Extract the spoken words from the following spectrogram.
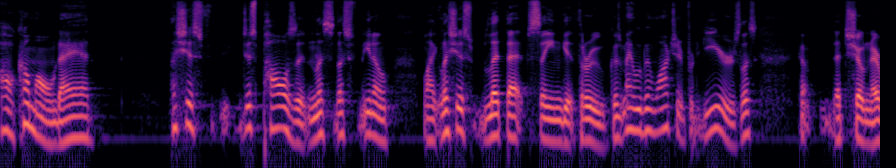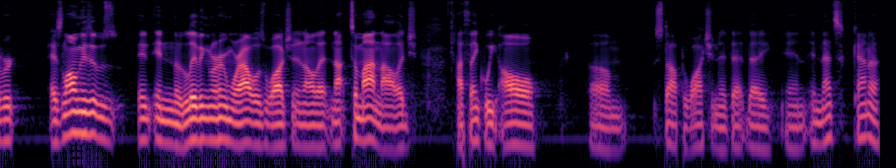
"Oh, come on, Dad." Let's just just pause it and let's let's you know like let's just let that scene get through because man we've been watching it for years let's that show never as long as it was in, in the living room where i was watching and all that not to my knowledge i think we all um, stopped watching it that day and and that's kind of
